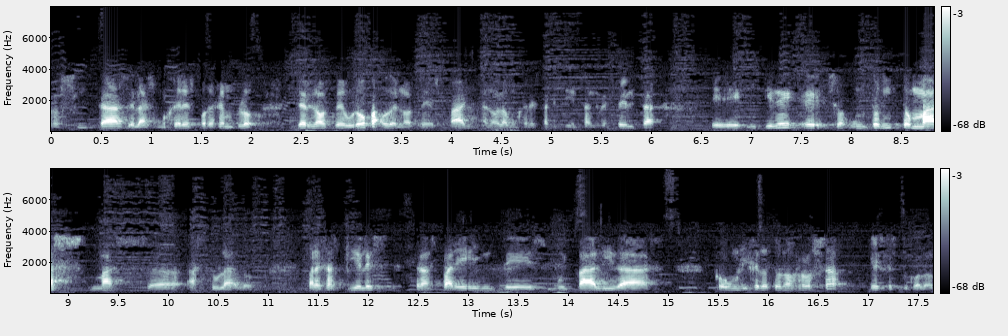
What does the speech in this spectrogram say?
rositas de las mujeres, por ejemplo, del norte de Europa o del norte de España, ¿no? La mujer esta que tiene sangre celta eh, y tiene eh, un tonito más, más eh, azulado. Para esas pieles transparentes, muy pálidas, con un ligero tono rosa, ese es tu color.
